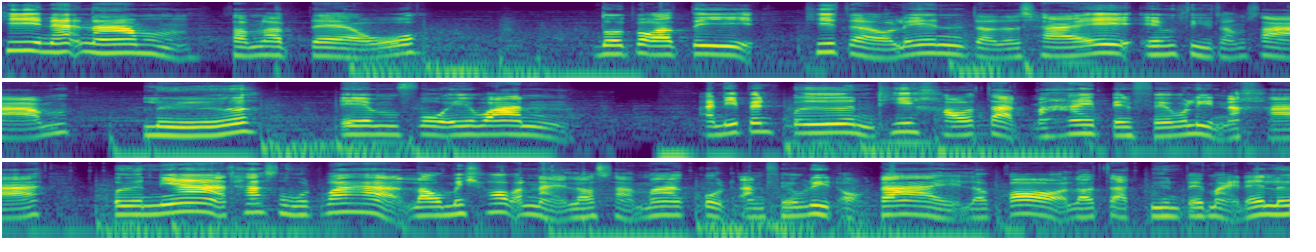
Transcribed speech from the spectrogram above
ที่แนะนำสำหรับแจ๋วโดยปกติที่แจ๋วเล่นแจ๋วจะใช้ M433 หรือ M4A1 อันนี้เป็นปืนที่เขาจัดมาให้เป็นเฟเวอริตนะคะ ปืนเนี่ยถ้าสมมติว่าเราไม่ชอบอันไหนเราสามารถกดอันเฟเวอริตออกได้ แล้วก็เราจัดปืนไปใหม่ได้เล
